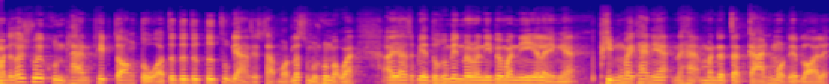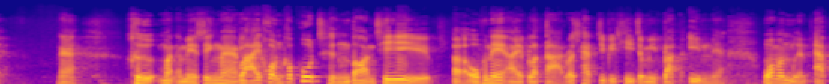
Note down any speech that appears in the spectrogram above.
ันก็ช่วยคุณ plan ทริปจองตั๋วตึ๊ดตึ๊ดตึ๊ดทุกอย่างเสร็จสับหมด แล้วสมมติคุณบอกว่าออยากจะเปลี่ยนตั๋วเครื่องบินเป็นวันนี้เป็นวันนี้อะไรอย่างเงี้ยพิมพ์ไปแค่นี้นะฮะมันจะจัดการให้หมดเรียบร้อยเลย นะคือมัน Amazing มาก หลายคนเขาพูดถึงตอนที่ OpenAI ประกาศว่า ChatGPT จะมี plug-in เนี่ยว่ามันเหมือน App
